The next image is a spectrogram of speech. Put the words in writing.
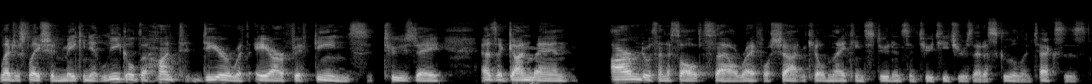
legislation making it legal to hunt deer with AR 15s Tuesday as a gunman armed with an assault style rifle, shot and killed 19 students and two teachers at a school in Texas,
